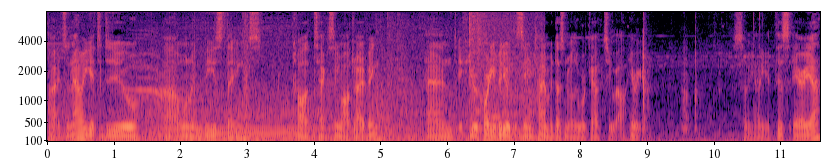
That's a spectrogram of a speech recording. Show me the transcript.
Alright, so now we get to do uh, one of these things called texting while driving. And if you're recording a video at the same time, it doesn't really work out too well. Here we go. So we gotta get this area.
